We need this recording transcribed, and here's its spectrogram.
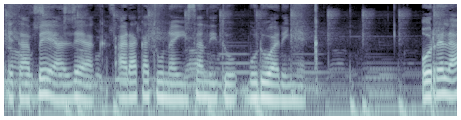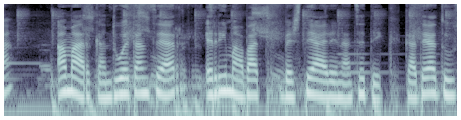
eta B aldeak arakatu nahi izan ditu buruarinek. Horrela, amar kantuetan zehar, errima bat bestearen atzetik kateatuz,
